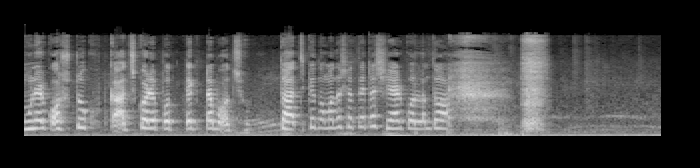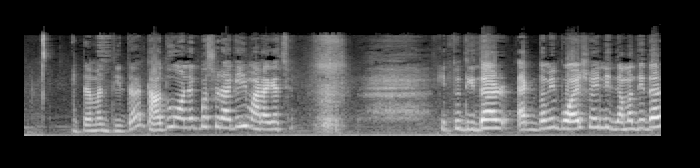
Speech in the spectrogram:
মনের কষ্ট খুব কাজ করে প্রত্যেকটা বছর। তো আজকে তোমাদের সাথে এটা শেয়ার করলাম। তো এটা আমার দিদা। দাদু অনেক বছর আগেই মারা গেছে। কিন্তু দিদার একদমই বয়স হয়নি। আমার দিদার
